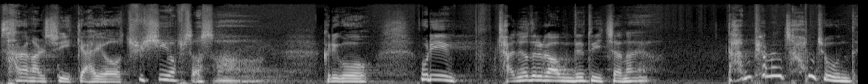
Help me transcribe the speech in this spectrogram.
사랑할 수 있게 하여 주시옵소서. 그리고 우리 자녀들 가운데도 있잖아요. 남편은 참 좋은데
